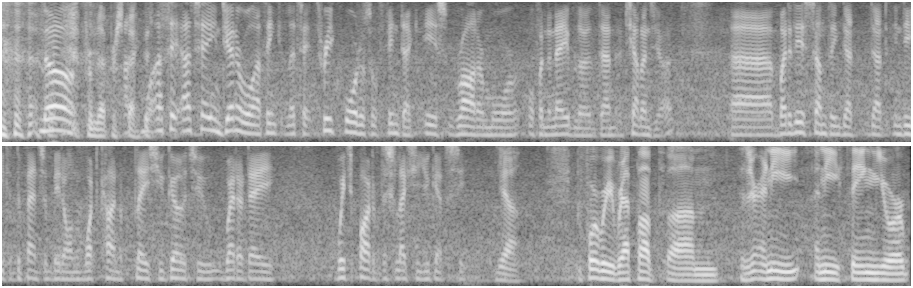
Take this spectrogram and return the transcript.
no, from that perspective. Uh, well, I'd, say, I'd say in general, I think let's say three quarters of fintech is rather more of an enabler than a challenger. Uh, but it is something that, that indeed it depends a bit on what kind of place you go to, whether they, which part of the selection you get to see. Yeah. Before we wrap up, um, is there any anything you're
